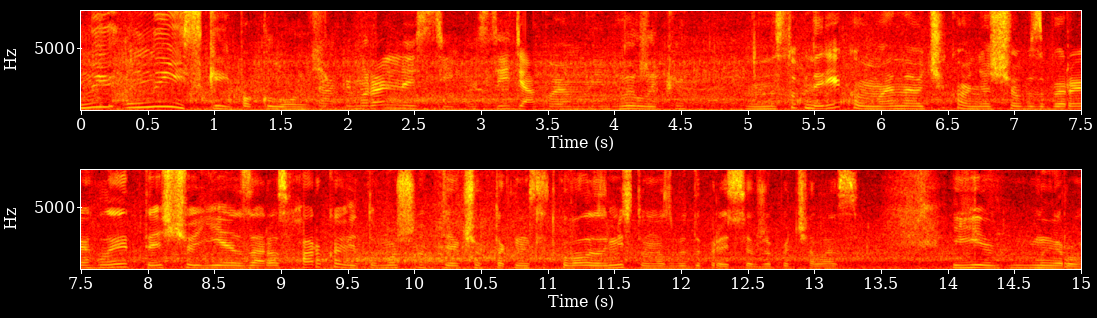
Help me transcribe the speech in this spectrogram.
ни- низький поклон Так, і моральної стійкості. І дякуємо їм. Наступний рік у мене очікування, щоб зберегли те, що є зараз в Харкові, тому що якщо б так не слідкували за містом, у нас би депресія вже почалась. І миру.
